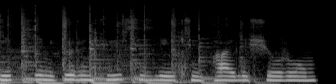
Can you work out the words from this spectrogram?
yepyeni görüntüyü sizler için paylaşıyorum.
